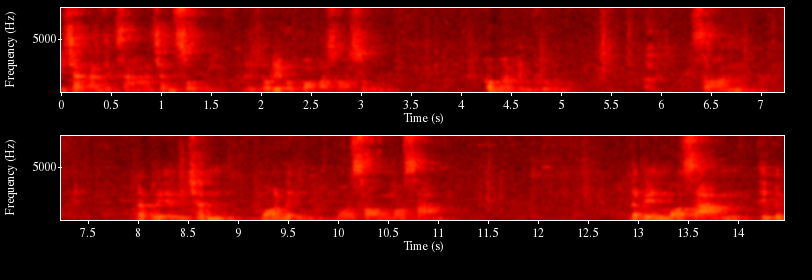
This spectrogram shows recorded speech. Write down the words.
วิชาการศึกษาชั้นสูงหรือเขาเรียกว่าปกศสูง ก็มาเป็นครู สอนนักเรียนชั้นม .1 ม .2 ม .3 นักเรียนม .3 ที่เป็น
